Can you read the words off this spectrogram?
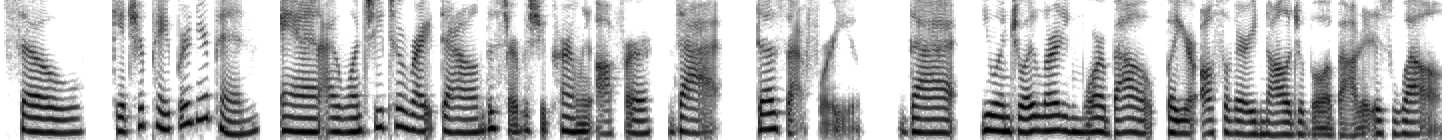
So get your paper and your pen and I want you to write down the service you currently offer that does that for you, that you enjoy learning more about, but you're also very knowledgeable about it as well.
